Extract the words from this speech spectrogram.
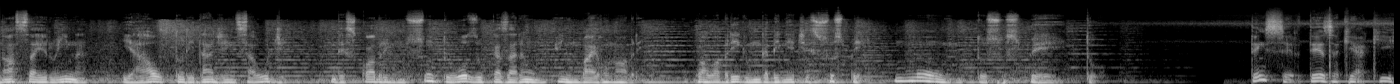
Nossa heroína e a autoridade em saúde descobrem um suntuoso casarão em um bairro nobre, o qual abriga um gabinete suspeito, muito suspeito. Tem certeza que é aqui?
